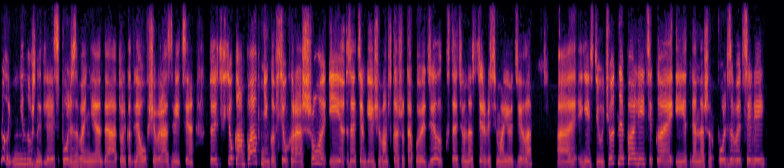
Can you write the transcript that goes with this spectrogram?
ну, не нужны для использования, да, только для общего развития. То есть все компактненько, все хорошо, и затем я еще вам скажу такое дело, кстати, у нас в сервисе «Мое дело», а, есть и учетная политика, и для наших пользователей,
